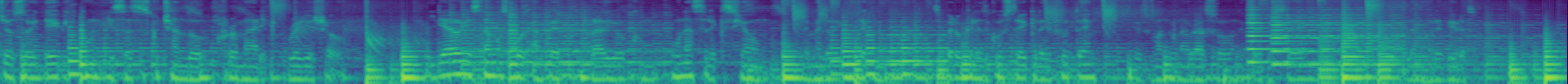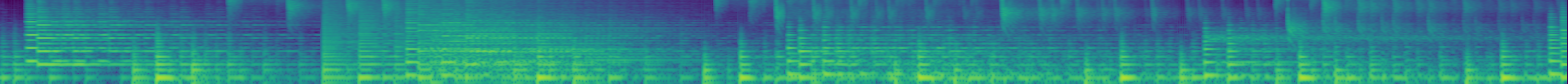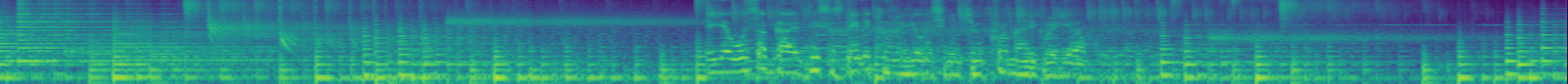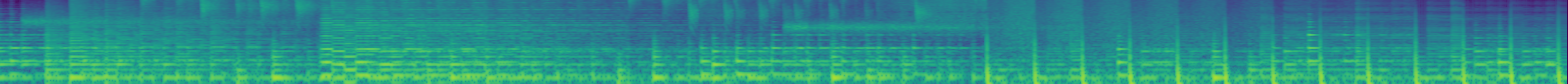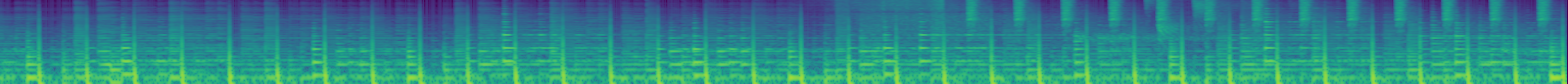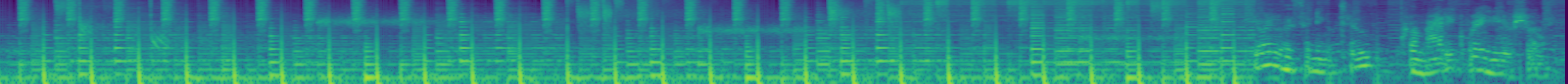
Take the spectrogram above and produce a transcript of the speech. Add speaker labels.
Speaker 1: yo soy David Kuhn y estás escuchando Chromatic Radio Show. El día de hoy estamos por Amper Radio con una selección de Melodic Techno. Espero que les guste que la disfruten. Les mando un abrazo donde quiera que estén. Las mejores vibras.
Speaker 2: What's up guys? This is David and you're listening to Chromatic Radio.
Speaker 3: Radiator Show.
